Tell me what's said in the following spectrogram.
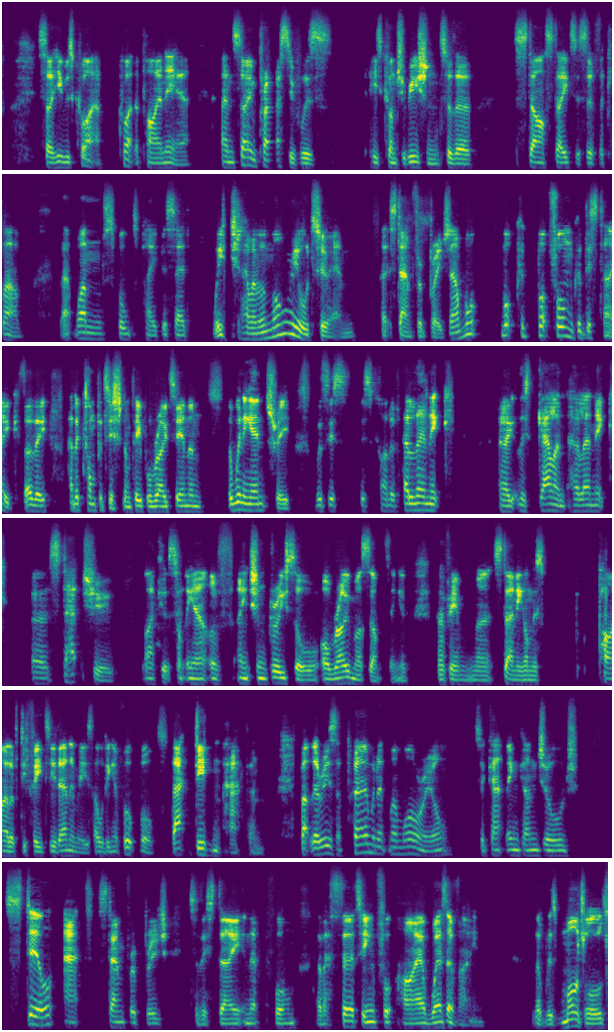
So he was quite a, quite the pioneer, and so impressive was his contribution to the star status of the club that one sports paper said we should have a memorial to him at Stamford Bridge. Now, what what could what form could this take? So they had a competition, and people wrote in, and the winning entry was this this kind of Hellenic, uh, this gallant Hellenic uh, statue like it's something out of ancient Greece or, or Rome or something, of, of him uh, standing on this pile of defeated enemies holding a football. That didn't happen. But there is a permanent memorial to Gatling Gun George still at Stamford Bridge to this day in the form of a 13 foot high weather vane that was modelled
